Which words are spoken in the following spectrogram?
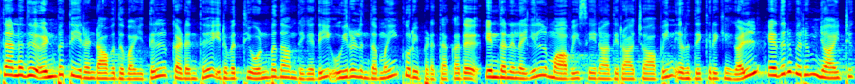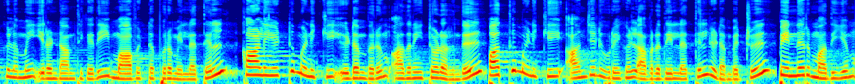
தனது எண்பத்தி இரண்டாவது வயதில் கடந்த இருபத்தி ஒன்பதாம் தேதி உயிரிழந்தமை குறிப்பிடத்தக்கது. இந்த நிலையில் மாவை சேனாதிராஜாவின் இறுதி கிரிகைகள் எதிர்வரும் ஞாயிற்றுக்கிழமை இரண்டாம் தேதி மாவட்டபுரம் இல்லத்தில் காலை எட்டு மணிக்கு இடம்பெறும். அதனைத் தொடர்ந்து பத்து மணிக்கு அஞ்சலி உரைகள் அவரது இல்லத்தில் இடம்பெற்று பின்னர் மதியம்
